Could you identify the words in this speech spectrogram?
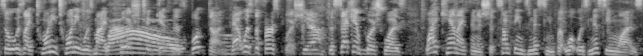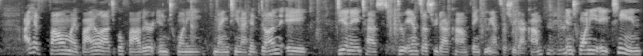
So it was like 2020 was my push to get this book done. That was the first push. Yeah. The second Jeez. push was, why can't I finish it? Something's missing. But what was missing was, I had found my biological father in 2019. I had done a DNA test through Ancestry.com. Thank you, Ancestry.com. Mm-hmm. In 2018.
